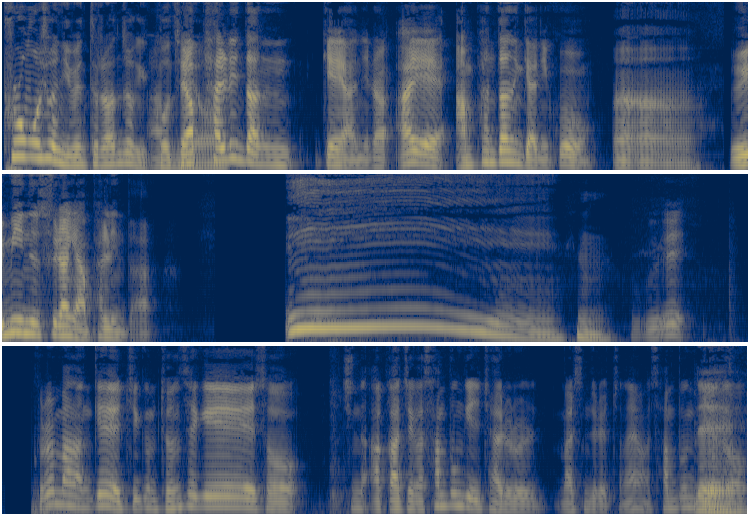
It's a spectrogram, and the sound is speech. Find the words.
프로모션 이벤트를 한 적이 아, 있거든요. 제가 팔린다는 게 아니라 아예 안 판다는 게 아니고 어, 어, 어. 의미 있는 수량이 안 팔린다. 이... 음. 왜 그럴 만한 게 지금 전 세계에서 지금 아까 제가 3분기 자료를 말씀드렸잖아요. 3분기에서 네.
